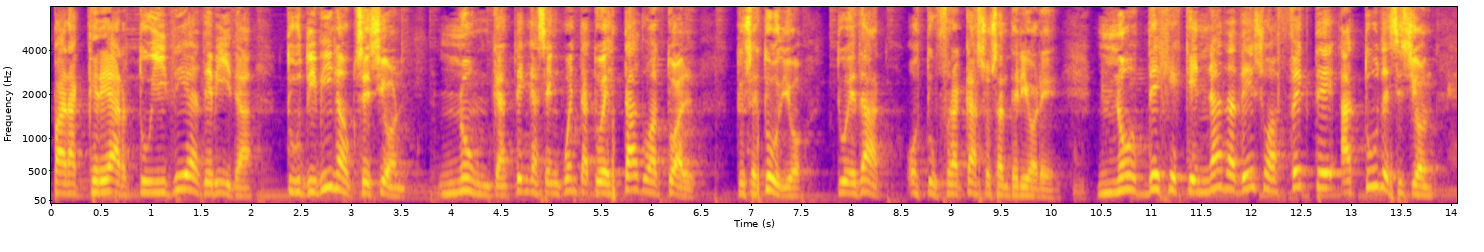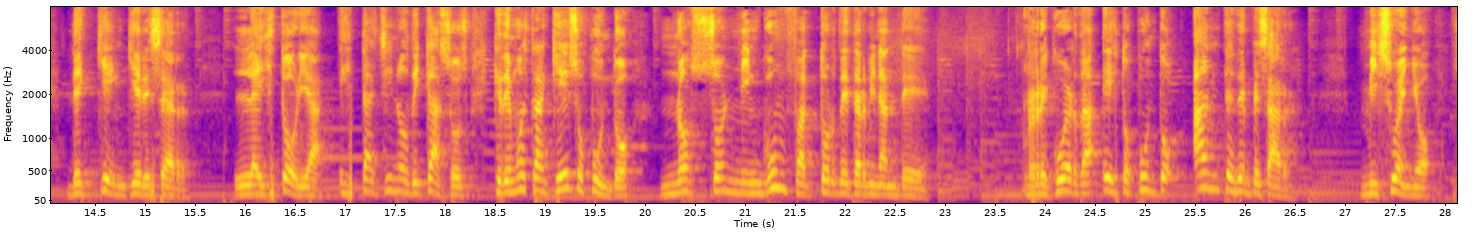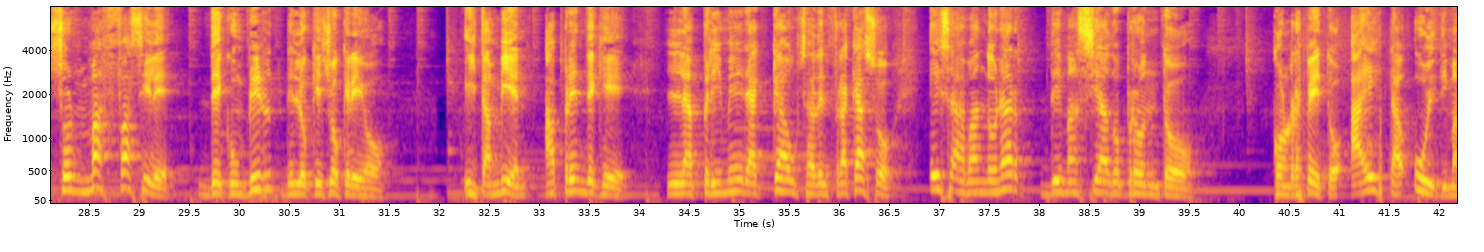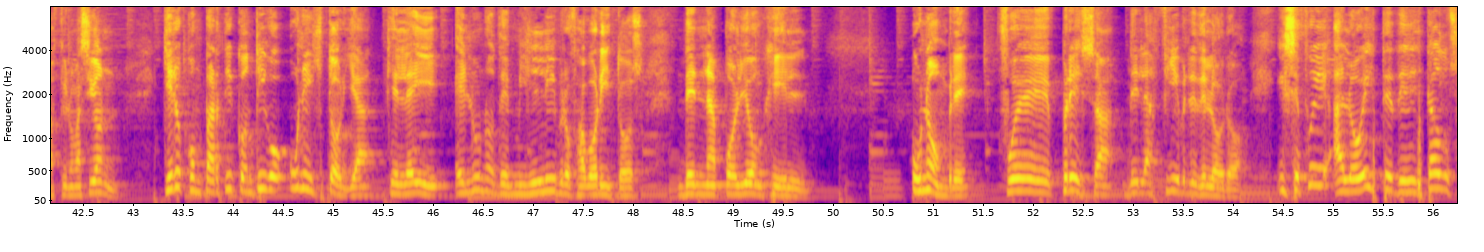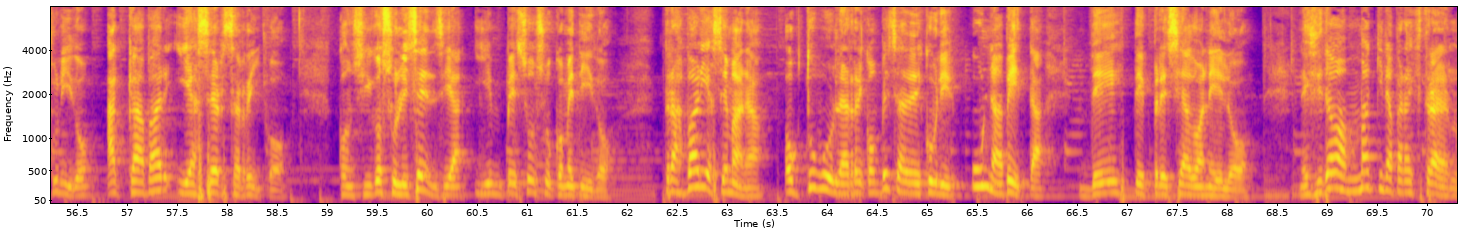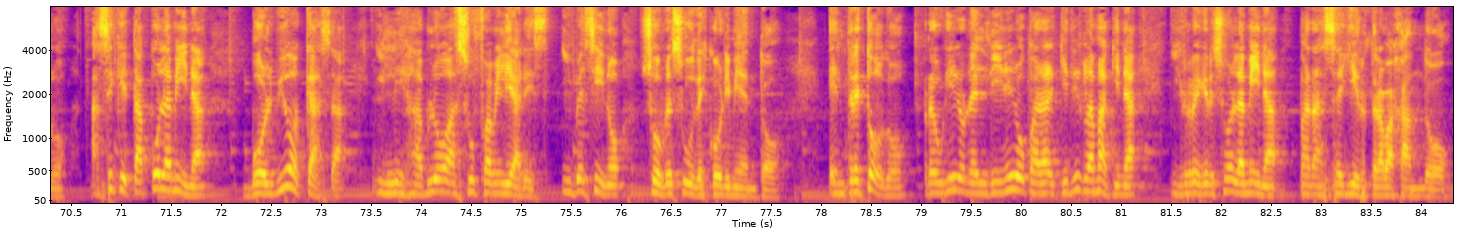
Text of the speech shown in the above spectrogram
Para crear tu idea de vida, tu divina obsesión, nunca tengas en cuenta tu estado actual, tus estudios, tu edad o tus fracasos anteriores. No dejes que nada de eso afecte a tu decisión de quién quieres ser. La historia está lleno de casos que demuestran que esos puntos no son ningún factor determinante. Recuerda estos puntos antes de empezar. Mis sueños son más fáciles de cumplir de lo que yo creo. Y también aprende que la primera causa del fracaso es abandonar demasiado pronto. Con respecto a esta última afirmación, quiero compartir contigo una historia que leí en uno de mis libros favoritos de Napoleón Hill. Un hombre fue presa de la fiebre del oro y se fue al oeste de Estados Unidos a cavar y hacerse rico. Consiguió su licencia y empezó su cometido. Tras varias semanas, obtuvo la recompensa de descubrir una beta de este preciado anhelo. Necesitaba máquina para extraerlo, así que tapó la mina, volvió a casa y les habló a sus familiares y vecinos sobre su descubrimiento. Entre todo, reunieron el dinero para adquirir la máquina y regresó a la mina para seguir trabajando.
